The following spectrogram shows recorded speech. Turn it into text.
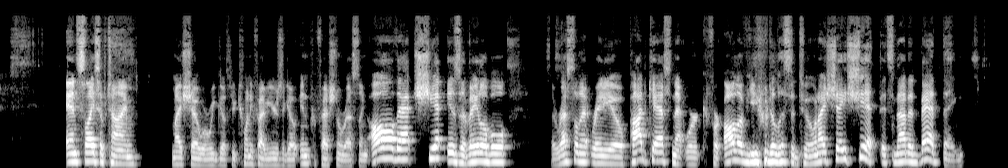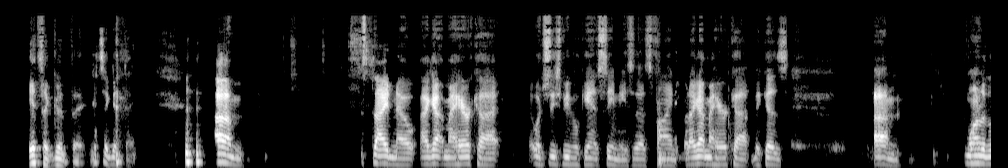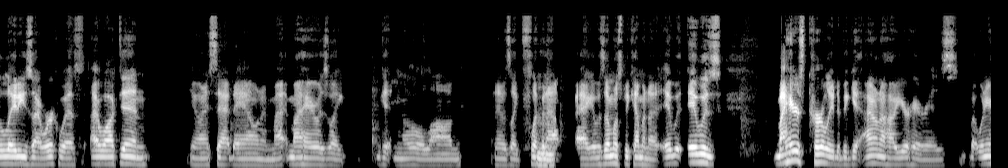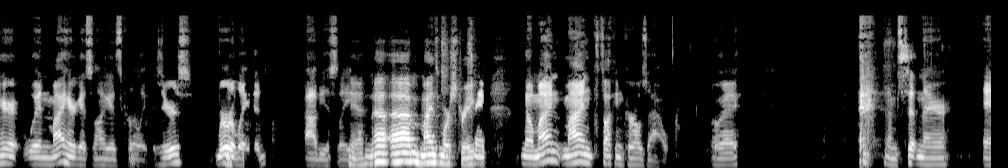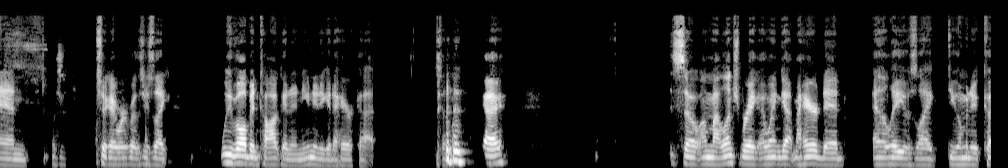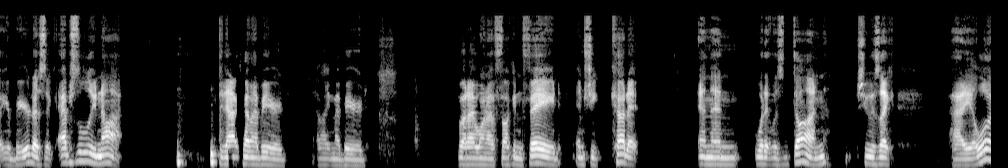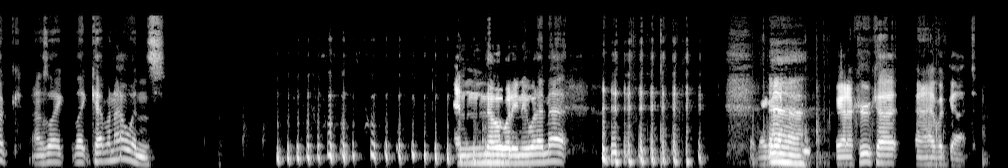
and Slice of Time, my show where we go through 25 years ago in professional wrestling. All that shit is available. The WrestleNet Radio podcast network for all of you to listen to. And when I say shit, it's not a bad thing; it's a good thing. It's a good thing. Um. Side note: I got my hair cut which these people can't see me, so that's fine. But I got my hair cut because um one of the ladies I work with, I walked in, you know, and I sat down and my, my hair was like getting a little long and it was like flipping mm-hmm. out back. It was almost becoming a it it was my hair's curly to begin. I don't know how your hair is, but when your hair when my hair gets long, it gets curly. Is yours? We're related, obviously. Yeah, no, um, mine's more straight. Same. No, mine mine fucking curls out. Okay. I'm sitting there and this chick I work with, she's like, We've all been talking and you need to get a haircut. So like, okay. So on my lunch break, I went and got my hair did, and the lady was like, Do you want me to cut your beard? I was like, Absolutely not. Do not cut my beard. I like my beard but I want to fucking fade. And she cut it. And then when it was done, she was like, How do you look? I was like, Like Kevin Owens. and nobody knew what I meant. I, got a, uh. I got a crew cut and I have a gut.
